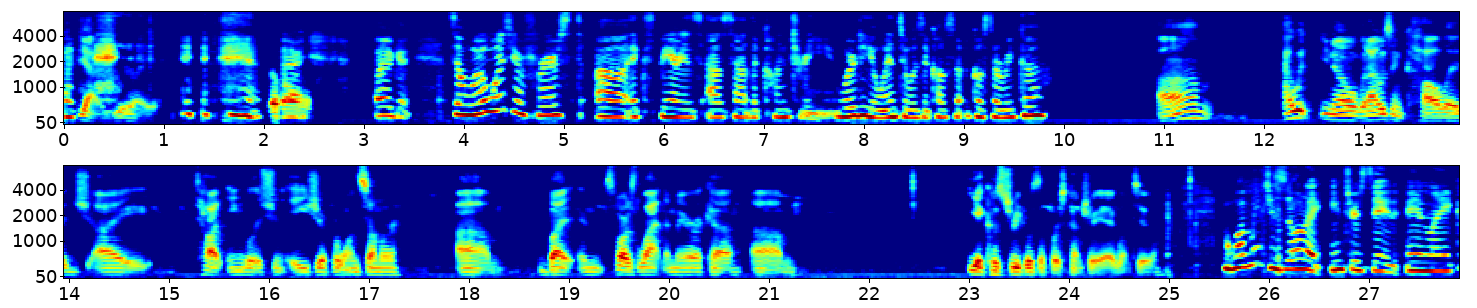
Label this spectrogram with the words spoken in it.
Okay. Yeah, you're right. so, Okay. So when was your first uh, experience outside the country? Where do you went to? Was it Costa, Costa Rica? Um, I would, you know, when I was in college, I taught English in Asia for one summer. Um, but as far as Latin America, um, yeah, Costa Rica was the first country I went to. What made you so like interested in like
